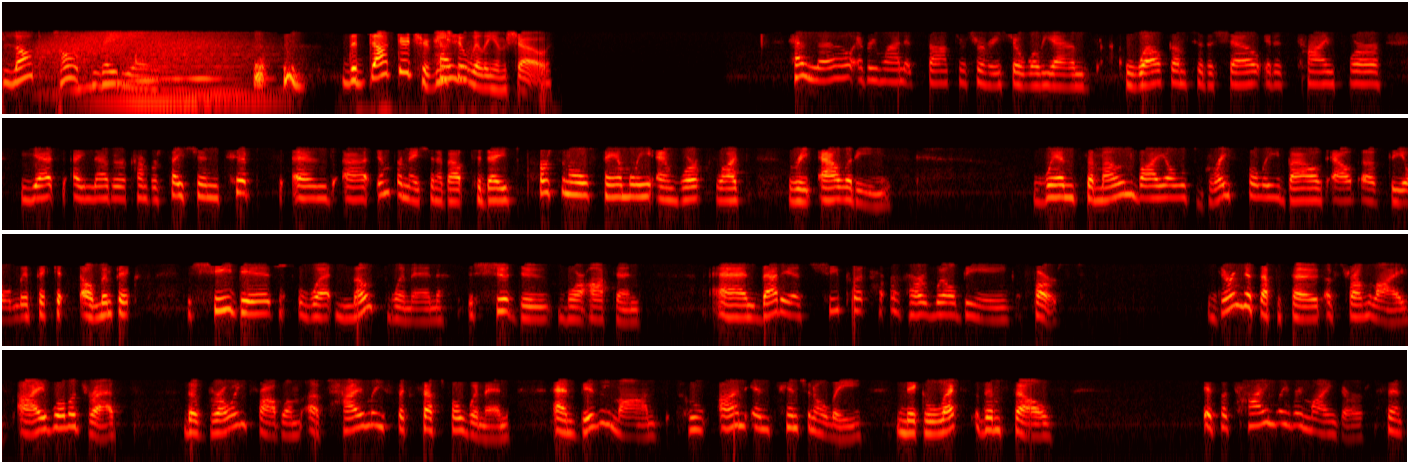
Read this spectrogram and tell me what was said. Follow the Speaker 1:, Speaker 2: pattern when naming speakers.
Speaker 1: Blog Talk Radio.
Speaker 2: The Dr. Trevicia Williams Show.
Speaker 3: Hello, everyone. It's Dr. Trevicia Williams. Welcome to the show. It is time for yet another conversation, tips, and uh, information about today's personal, family, and work-life realities. When Simone Biles gracefully bowed out of the Olympic, Olympics, she did what most women should do more often, and that is she put her, her well-being first. During this episode of Strong Lives, I will address the growing problem of highly successful women and busy moms who unintentionally neglect themselves. It's a timely reminder since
